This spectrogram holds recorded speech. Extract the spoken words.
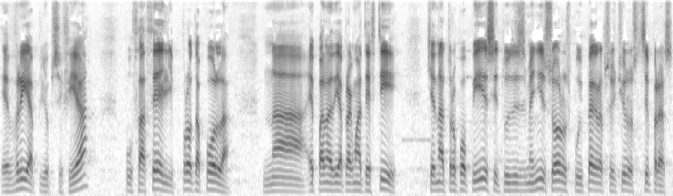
ευρεία πλειοψηφία, που θα θέλει πρώτα απ' όλα να επαναδιαπραγματευτεί και να τροποποιήσει τους δυσμενείς όρους που υπέγραψε ο κύριος Τσίπρας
